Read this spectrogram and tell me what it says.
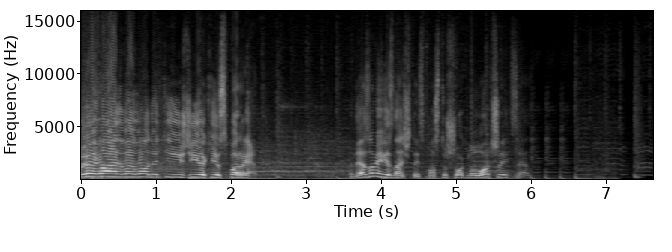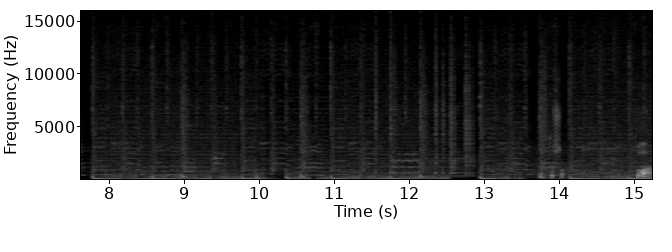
Іван виводить ті жіки вперед. Не зумів відзначитись пастушок молодший. Це пастушок. Тоган.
